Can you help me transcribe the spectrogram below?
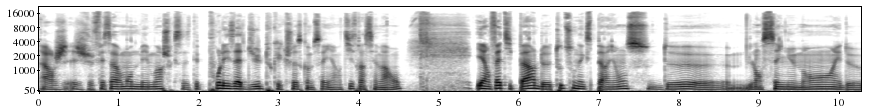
alors, je, je, fais ça vraiment de mémoire, je crois que ça c'était pour les adultes ou quelque chose comme ça. Il y a un titre assez marrant. Et en fait, il parle de toute son expérience de euh, l'enseignement et de,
